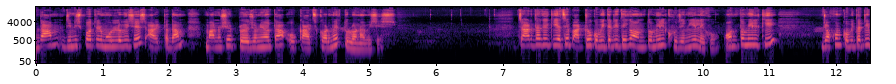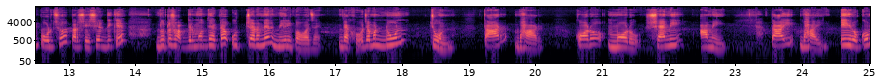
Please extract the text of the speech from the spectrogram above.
দাম, জিনিসপত্রের মূল্য বিশেষ, আরেকটা দাম, মানুষের প্রয়োজনীয়তা ও কাজকর্মের তুলনা বিশেষ। চার দাগে কী আছে? পাঠ্য কবিতাটি থেকে অন্তমিল খুঁজে নিয়ে লেখো। অন্তমিল কি? যখন কবিতাটি পড়ছো, তার শেষের দিকে দুটো শব্দের মধ্যে একটা উচ্চারণের মিল পাওয়া যায়। দেখো, যেমন নুন, চুন। তার ভার। করো, মরো। শ্যামি আমি। তাই, ভাই। এই রকম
